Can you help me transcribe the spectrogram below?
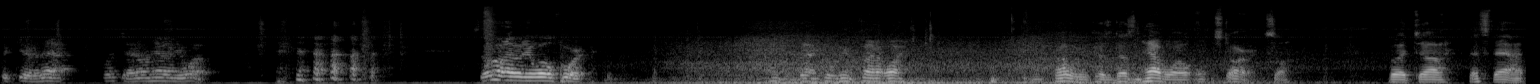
Took care of that which I don't have any oil. Still don't have any oil for it. I'll back over here and find out why Probably because it doesn't have oil, it won't start. So, but uh, that's that.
